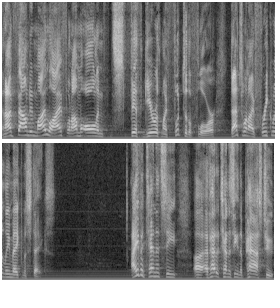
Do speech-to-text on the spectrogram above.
And I've found in my life when I'm all in fifth gear with my foot to the floor, that's when I frequently make mistakes. I have a tendency, uh, I've had a tendency in the past to,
